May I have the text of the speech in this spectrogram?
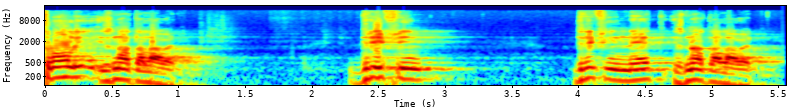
Trolling is not allowed. Drifting, drifting net is not allowed.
